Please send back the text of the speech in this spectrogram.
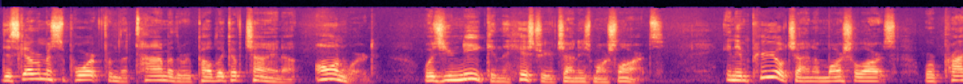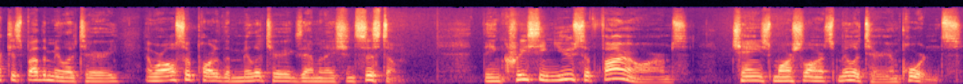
This government support from the time of the Republic of China onward was unique in the history of Chinese martial arts. In Imperial China, martial arts were practiced by the military and were also part of the military examination system. The increasing use of firearms changed martial arts military importance.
